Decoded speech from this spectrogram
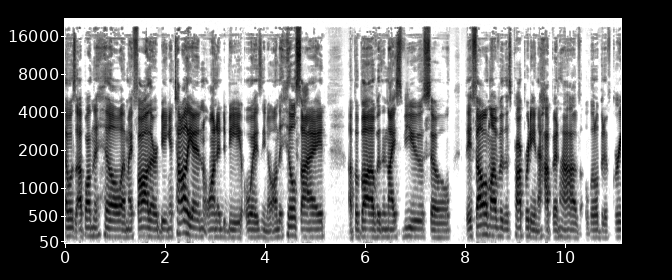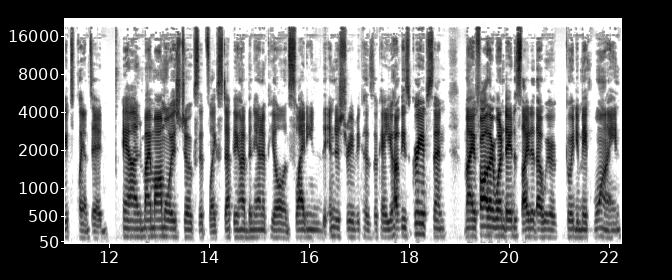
that was up on the hill, and my father, being Italian, wanted to be always, you know, on the hillside up above with a nice view. So they fell in love with this property, and it happened to have a little bit of grapes planted. And my mom always jokes it's like stepping on a banana peel and sliding into the industry because, okay, you have these grapes. And my father one day decided that we were going to make wine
